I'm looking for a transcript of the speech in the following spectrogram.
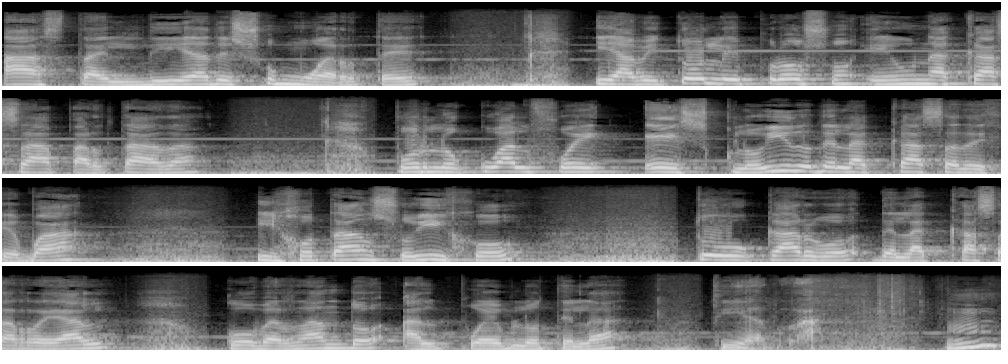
hasta el día de su muerte y habitó leproso en una casa apartada, por lo cual fue excluido de la casa de Jehová y Jotán su hijo tuvo cargo de la casa real, gobernando al pueblo de la tierra. ¿Mm?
